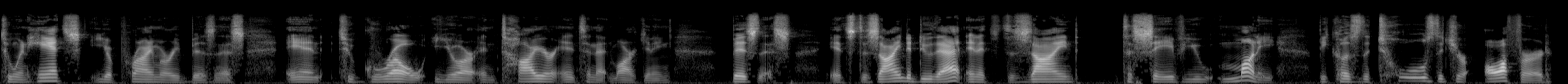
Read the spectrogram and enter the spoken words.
to enhance your primary business, and to grow your entire internet marketing business. It's designed to do that, and it's designed to save you money because the tools that you're offered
